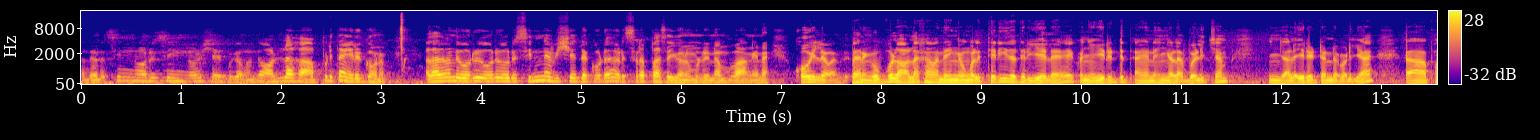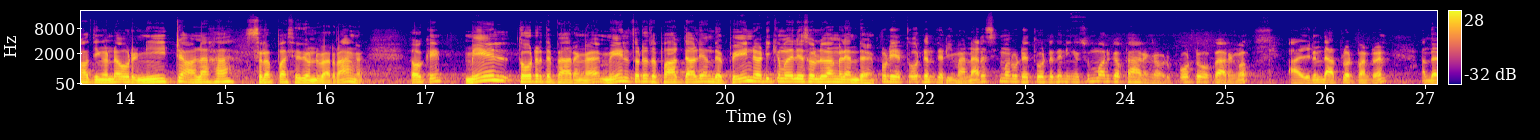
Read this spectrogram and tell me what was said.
அந்த ஒரு சின்ன ஒரு சின்ன ஒரு ஷேப்புக்கு வந்து அழகாக அப்படி தான் இருக்கணும். அதாவது வந்து ஒரு ஒரு ஒரு சின்ன விஷயத்தை கூட ஒரு சிறப்பாக செய்யணும் அப்படின்னு நம்புவாங்க. என்ன? கோயிலில் வந்து. பாருங்க இவ்வளோ அழகாக வந்து இங்கே உங்களுக்கு தெரியுத தெரியல. கொஞ்சம் இருட்டு தான். என்ன இங்கெல்லாம் வெளிச்சம் இங்கே இருட்டுன்றபடியாக பார்த்தீங்கன்னா ஒரு நீட்டாக அழகாக சிறப்பாக செய்து கொண்டு வர்றாங்க. ஓகே மேல் தோற்றத்தை பாருங்க. மேல் தோற்றத்தை பார்த்தாலே அந்த பெயிண்ட் அடிக்கும் போதிலே சொல்லுவாங்களே அந்த உடைய தோட்டம் தெரியுமா? நரசிம்மருடைய தோட்டத்தை நீங்கள் சும்மா இருக்க பாருங்க. ஒரு ஃபோட்டோவை பாருங்க. இருந்து அப்லோட் பண்ணுறேன் அந்த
